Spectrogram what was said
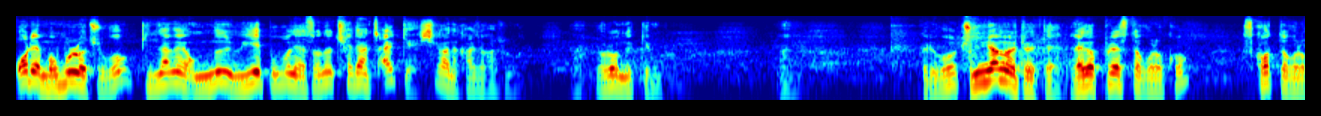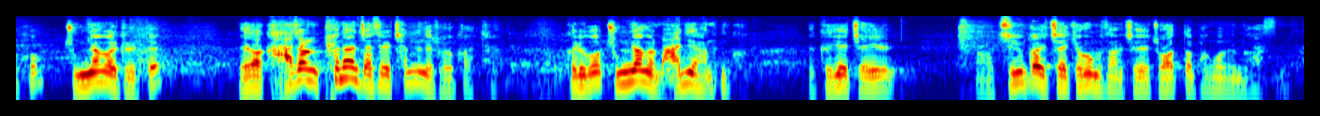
오래 머물러 주고 긴장감이 없는 위에 부분에서는 최대한 짧게 시간을 가져가 주는 거예요. 이런 느낌으로. 예. 그리고 중량을 들 때, 레그 프레스도 그렇고, 스쿼트도 그렇고, 중량을 들 때 내가 가장 편한 자세를 찾는 게 좋을 것 같아요. 그리고 중량을 많이 하는 거. 그게 제일, 어, 지금까지 제 경험상 제일 좋았던 방법인 것 같습니다.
